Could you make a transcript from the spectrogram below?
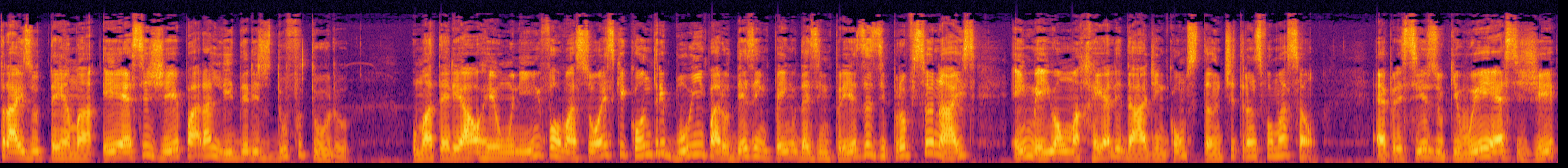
traz o tema ESG para líderes do futuro. O material reúne informações que contribuem para o desempenho das empresas e profissionais em meio a uma realidade em constante transformação. É preciso que o ESG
